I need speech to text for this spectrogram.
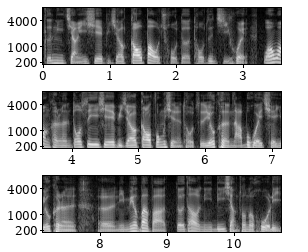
跟你讲一些比较高报酬的投资机会，往往可能都是一些比较高风险的投资，有可能拿不回钱，有可能呃你没有办法得到你理想中的获利。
